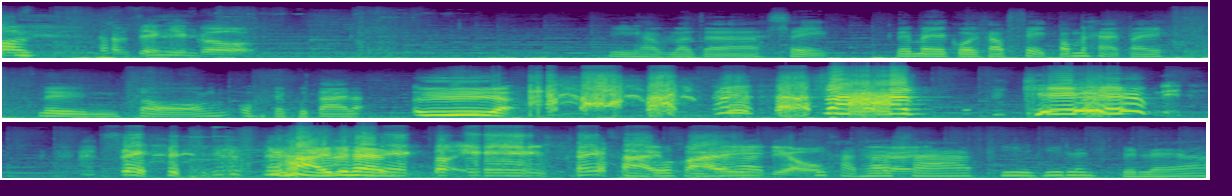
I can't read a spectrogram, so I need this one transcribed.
งทำเสียงฮิโก้นี่ครับเราจะเสก เล่นมายากลครับเสกป้อมไม่หายไปหนึ่งสองโอ้แต่กูตายละเออสัตว์คิปเสกหายไปแทนเสกตัวเองให้หายไปเดี๋ยวพี่ขาดโทษครับพี่พี่เล่นผิดไปแล้ว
